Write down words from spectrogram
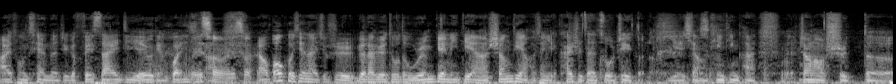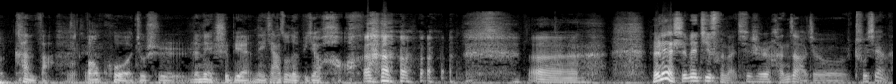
iPhone 10的这个 Face ID 也有点关系啊。没错没错。然后包括现在就是越来越多的无人便利店啊、商店好像也开始在做这个了，也想听听看张老师的看法，包括就是人脸识别哪家做的比较好。呃，人脸识别技术呢，其实很早就出现了。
